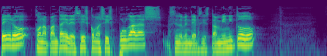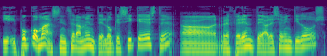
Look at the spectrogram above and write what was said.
pero con la pantalla de 6,6 pulgadas, 120 Hz también y todo. Y, poco más, sinceramente. Lo que sí que este, ah, referente al S22,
